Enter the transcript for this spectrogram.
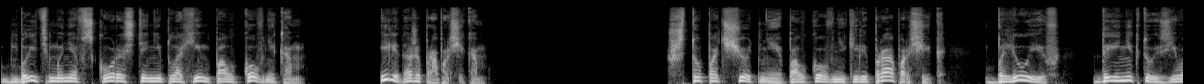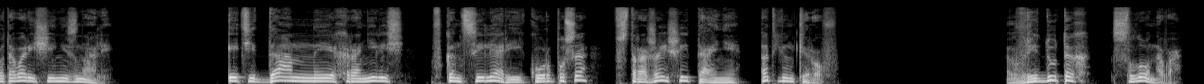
быть мне в скорости неплохим полковником или даже прапорщиком. Что почетнее, полковник или прапорщик, Блюев, да и никто из его товарищей не знали. Эти данные хранились в канцелярии корпуса в строжайшей тайне от юнкеров. В редутах Слонова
